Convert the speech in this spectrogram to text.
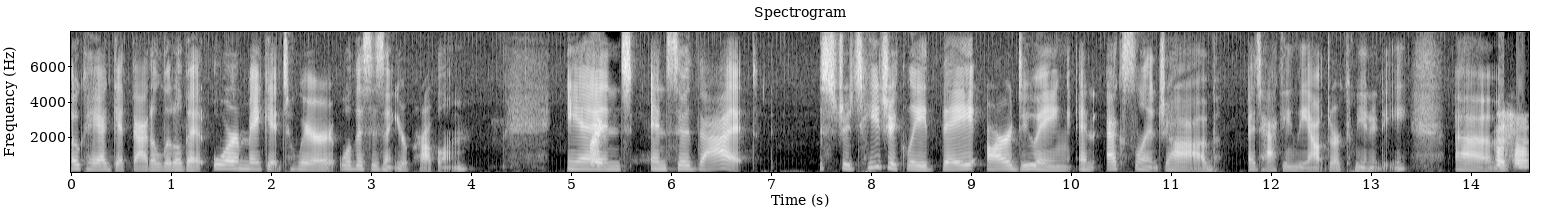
okay i get that a little bit or make it to where well this isn't your problem and right. and so that strategically they are doing an excellent job attacking the outdoor community um, uh-huh.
